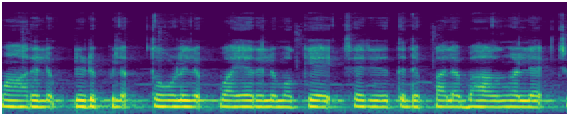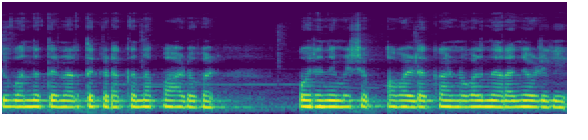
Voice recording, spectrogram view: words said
മാറിലും ഇടുപ്പിലും തോളിലും വയറിലുമൊക്കെയായി ശരീരത്തിന്റെ പല ഭാഗങ്ങളിലെ ചുവന്ന് തിണർത്ത് കിടക്കുന്ന പാടുകൾ. ഒരു നിമിഷം അവളുടെ കണ്ണുകൾ നിറഞ്ഞൊഴുകി.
